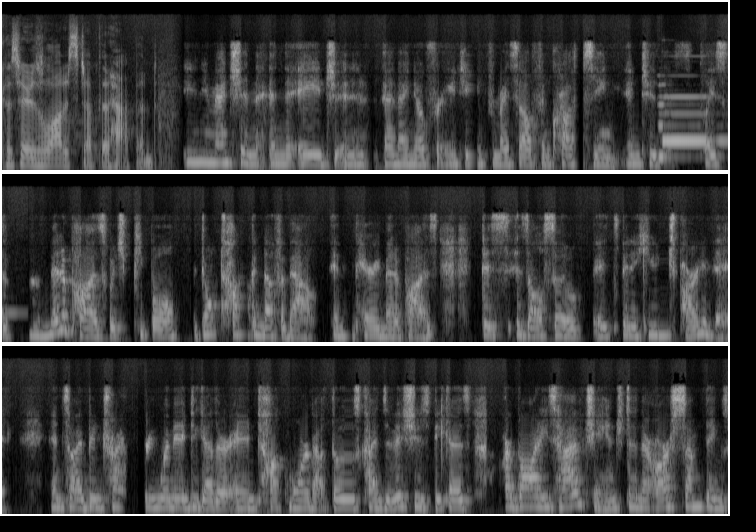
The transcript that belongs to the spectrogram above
because there's a lot of stuff that happened. You mentioned in the age, and, and, I know for aging for myself and crossing into this place of menopause, which people don't talk enough about in perimenopause. This is also, it's been a huge part of it. And so I've been trying to bring women together and talk more about those kinds of issues because our bodies have changed and there are some things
